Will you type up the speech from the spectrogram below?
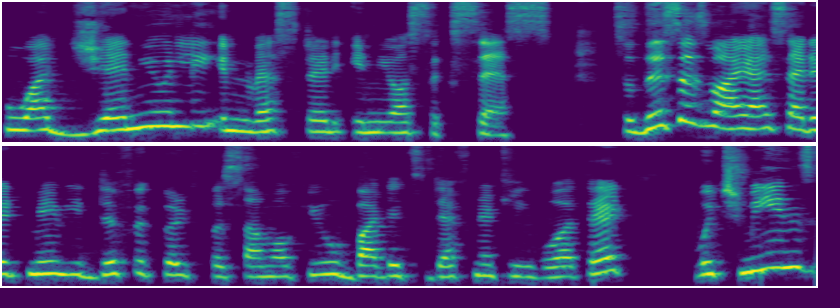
who are genuinely invested in your success. So this is why I said it may be difficult for some of you, but it's definitely worth it, which means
